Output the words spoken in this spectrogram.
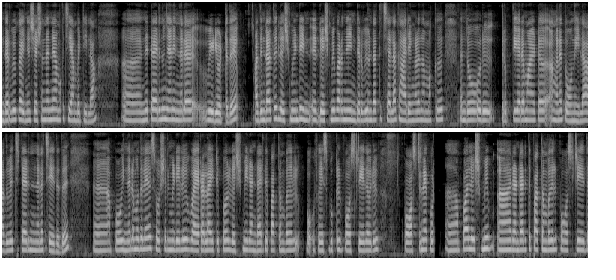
ഇന്റർവ്യൂ കഴിഞ്ഞ ശേഷം തന്നെ നമുക്ക് ചെയ്യാൻ പറ്റിയില്ല. എന്നിട്ടായിരുന്നു ഞാൻ ഇന്നലെ വീഡിയോ ഇട്ടത്. അതിന്റെ അകത്ത് ലക്ഷ്മിന്റെ ലക്ഷ്മി പറഞ്ഞ ഇന്റർവ്യൂവിന്റെ അകത്ത് ചില കാര്യങ്ങൾ നമുക്ക് എന്തോ ഒരു തൃപ്തികരമായിട്ട് അങ്ങനെ തോന്നിയില്ല. അത് വെച്ചിട്ടായിരുന്നു ഇന്നലെ ചെയ്തത്. അപ്പോൾ ഇന്നലെ മുതലേ സോഷ്യൽ മീഡിയയിൽ വൈറലായിട്ട് ഇപ്പോൾ ലക്ഷ്മി രണ്ടായിരത്തി പത്തൊമ്പതിൽ ഫേസ്ബുക്കിൽ പോസ്റ്റ് ചെയ്ത ഒരു പോസ്റ്റിനെ കുറിച്ച് അപ്പോൾ ലക്ഷ്മി രണ്ടായിരത്തി പത്തൊമ്പതിൽ പോസ്റ്റ് ചെയ്ത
